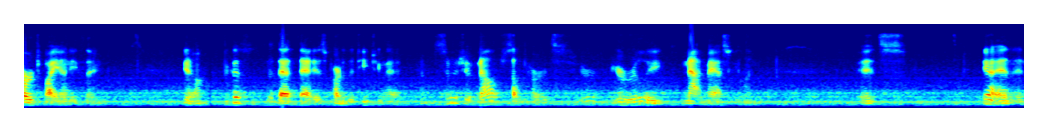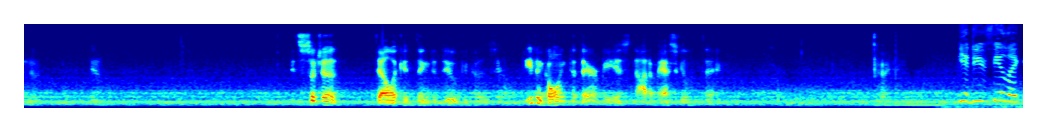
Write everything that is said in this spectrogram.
hurt by anything. You know, because that that is part of the teaching that you know, as soon as you acknowledge something hurts, you're you're really not masculine. It's yeah, and, and it's such a delicate thing to do because you know even going to therapy is not a masculine thing. Right. Yeah. Do you feel like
